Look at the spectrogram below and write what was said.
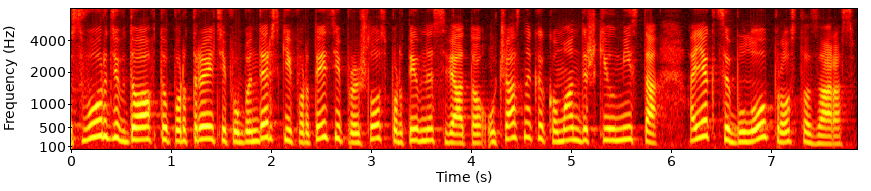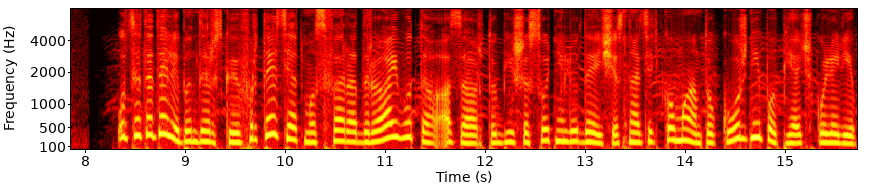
кросвордів до автопортретів у Бендерській фортеці пройшло спортивне свято. Учасники команди шкіл міста. А як це було просто зараз? У цитаделі Бендерської фортеці атмосфера драйву та азарту. Більше сотні людей, 16 команд, у кожній по 5 школярів.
